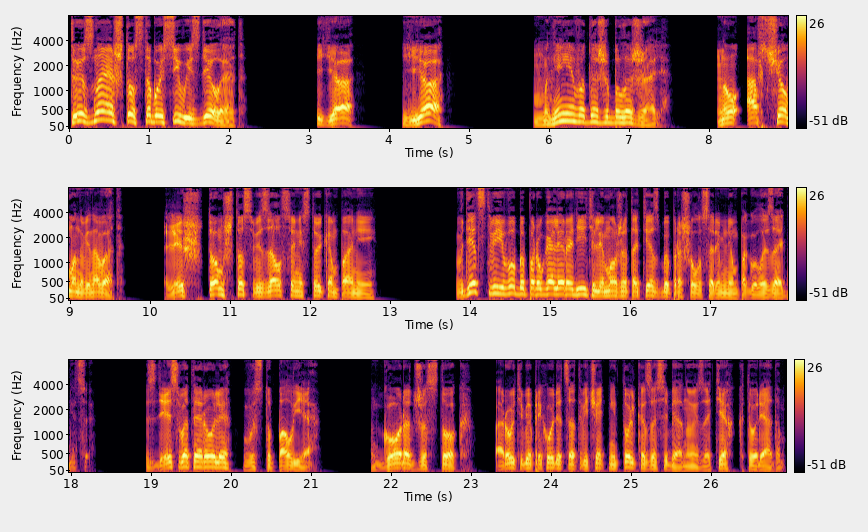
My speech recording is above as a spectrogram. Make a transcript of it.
Ты знаешь, что с тобой Сивый сделает?» «Я... я...» Мне его даже было жаль. Ну, а в чем он виноват? Лишь в том, что связался не с той компанией. В детстве его бы поругали родители, может, отец бы прошелся ремнем по голой заднице. Здесь в этой роли выступал я. Город жесток. Порой тебе приходится отвечать не только за себя, но и за тех, кто рядом.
